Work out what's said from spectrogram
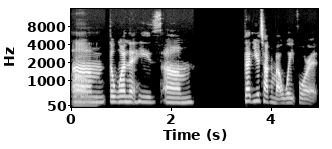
Um, the one that he's um that you're talking about, wait for it.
